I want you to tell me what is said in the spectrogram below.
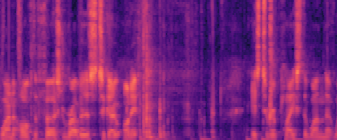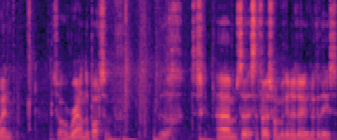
one of the first rubbers to go on it is to replace the one that went sort of around the bottom. Um, so that's the first one we're going to do. Look at these,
